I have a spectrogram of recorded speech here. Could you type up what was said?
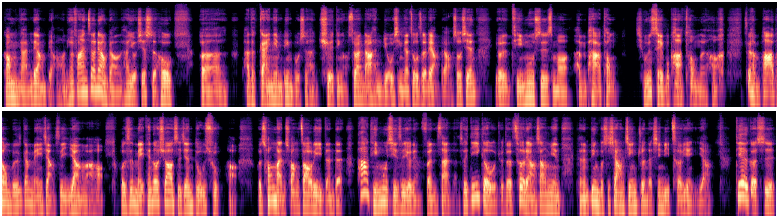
高敏感量表，哈，你会发现这个量表呢，它有些时候，呃，它的概念并不是很确定哦。虽然大家很流行在做这个量表，首先有的题目是什么，很怕痛。请问谁不怕痛呢？哈，这很怕痛，不是跟没讲是一样的吗？哈，或者是每天都需要时间独处，哈，或充满创造力等等，它的题目其实有点分散的。所以第一个，我觉得测量上面可能并不是像精准的心理测验一样。第二个是，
